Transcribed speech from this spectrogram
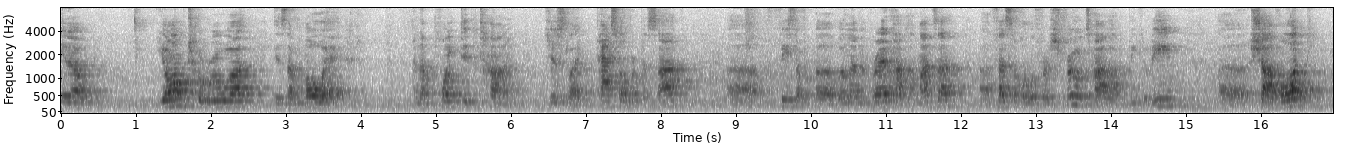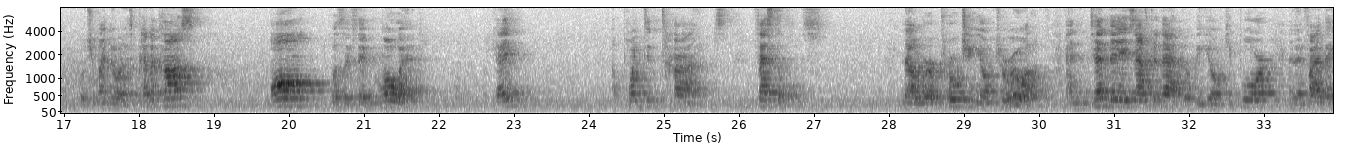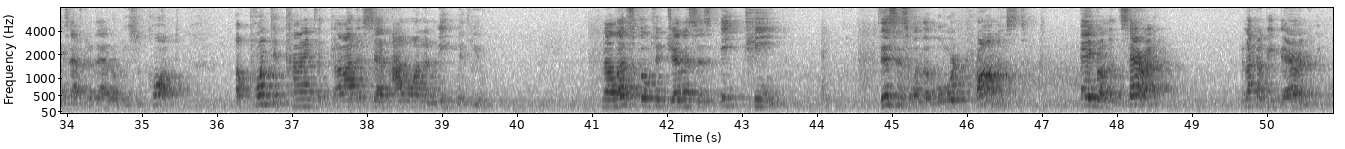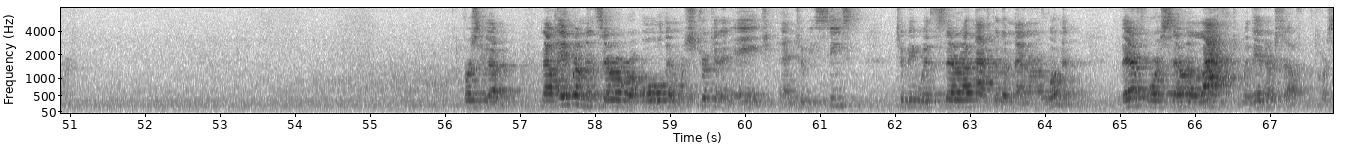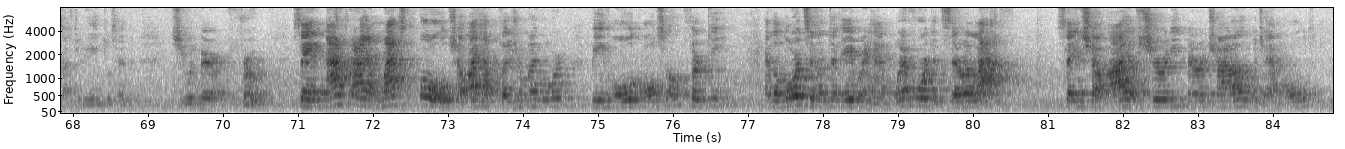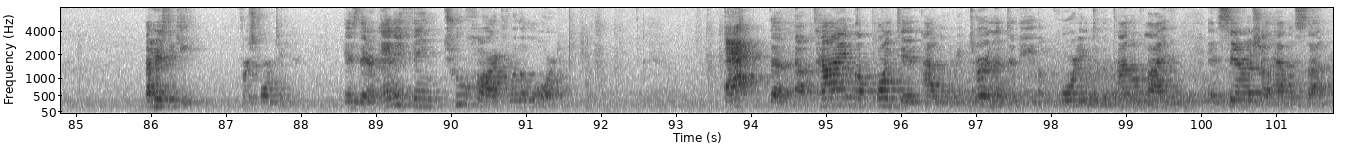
You know, Yom Teruah is a moed, an appointed time, just like Passover, Pesach, uh, Feast of uh, Unleavened Bread, Hag uh, Festival of First Fruits, Hag Bikurim, uh, Shavuot, which you might know as Pentecost, all was, they say, moed, okay? Appointed times, festivals. Now we're approaching Yom Teruah. And 10 days after that, it'll be Yom Kippur. And then five days after that, it'll be Sukkot. Appointed times that God has said, I want to meet with you. Now let's go to Genesis 18. This is when the Lord promised Abram and Sarah, you're not going to be barren anymore. Verse 11. Now Abram and Sarah were old and were stricken in age, and to be ceased to be with Sarah after the manner of woman. Therefore Sarah laughed within herself. Of course, after the angel said she would bear fruit, saying, After I am waxed old, shall I have pleasure, my Lord, being old also? 13. And the Lord said unto Abraham, Wherefore did Sarah laugh, saying, Shall I of surety bear a child which am old? Now here's the key. Verse 14. Is there anything too hard for the Lord? At the uh, time appointed I will return unto thee according to the time of life, and Sarah shall have a son.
